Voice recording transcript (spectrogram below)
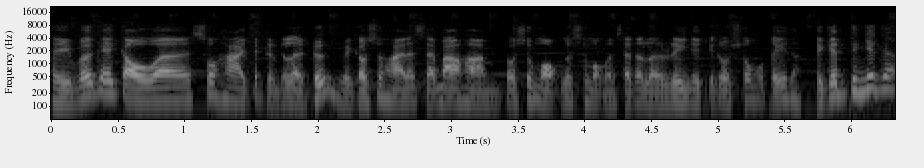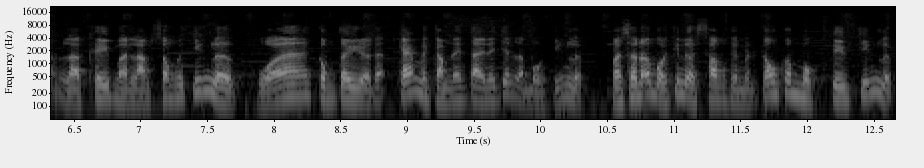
Thì với cái câu ờ, số 2 chắc trình trả lời trước vì câu số 2 nó sẽ bao hàm câu số 1 câu số 1 mình sẽ trả lời riêng cho chuyển đổi số một tí thôi. Thì cái thứ nhất á, là khi mà làm xong cái chiến lược của công ty rồi đó cái mình cầm lên tay đó chính là bộ chiến lược. Và sau đó bộ chiến lược xong thì mình có có mục tiêu chiến lược.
